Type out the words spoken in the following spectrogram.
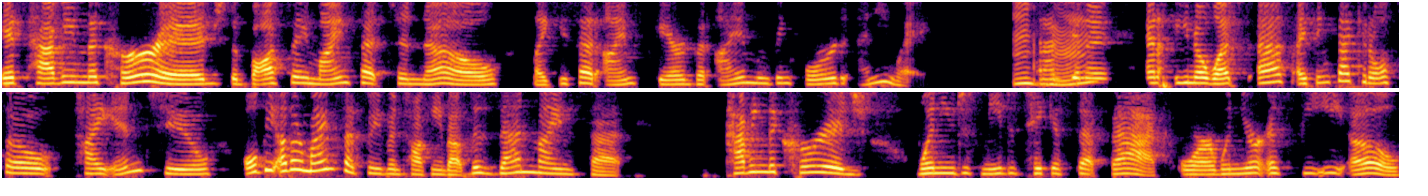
it's having the courage, the boss babe mindset to know, like you said, I'm scared, but I am moving forward anyway. Mm-hmm. And I'm gonna, mm-hmm. and you know what, S, I think that could also tie into all the other mindsets we've been talking about, the Zen mindset, having the courage when you just need to take a step back, or when you're a CEO,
